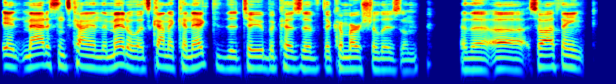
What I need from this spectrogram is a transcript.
In Madison's kind of in the middle. It's kind of connected the two because of the commercialism and the. Uh, so I think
